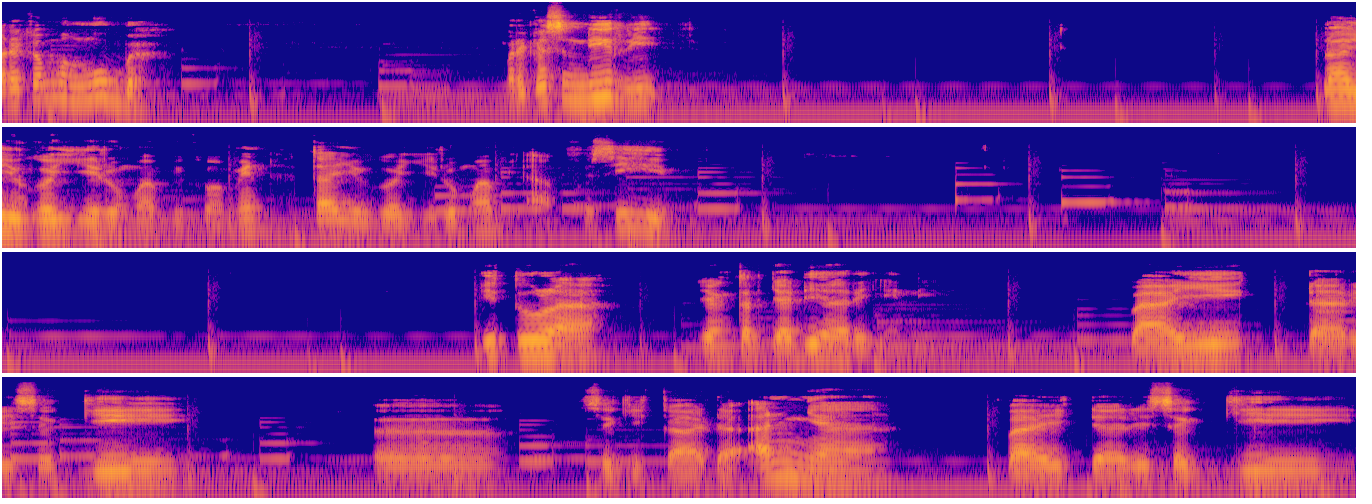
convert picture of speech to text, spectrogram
mereka mengubah mereka sendiri. La yughayyiru ma biqaumin hatta yughayyiru ma bi anfusihim. Itulah yang terjadi hari ini. Baik dari segi eh, segi keadaannya baik dari segi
